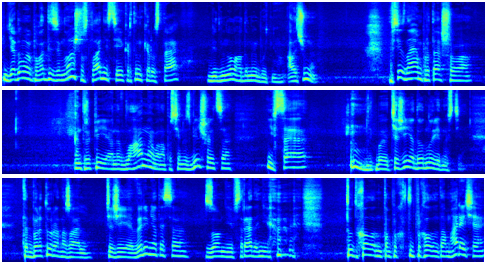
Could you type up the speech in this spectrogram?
Я думаю, погодьтесь зі мною, що складність цієї картинки росте від минулого до майбутнього. Але чому? Ми всі знаємо про те, що ентропія невблаганна, вона постійно збільшується, і все якби, тяжіє до однорідності. Температура, на жаль, тяжіє вирівнятися ззовні і всередині. Тут холодно, там тут прохолодно, там гаряче,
